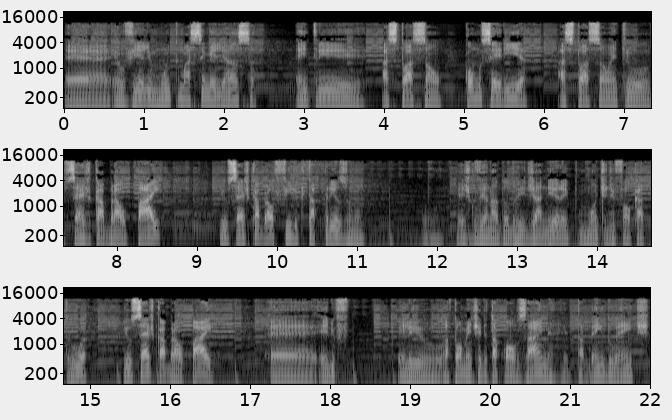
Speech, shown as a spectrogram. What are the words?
é, eu vi ele muito uma semelhança entre a situação, como seria a situação entre o Sérgio Cabral pai e o Sérgio Cabral filho, que está preso, né? O ex-governador do Rio de Janeiro, aí, por um monte de falcatrua. E o Sérgio Cabral pai, é, ele, ele atualmente ele tá com Alzheimer, ele está bem doente.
